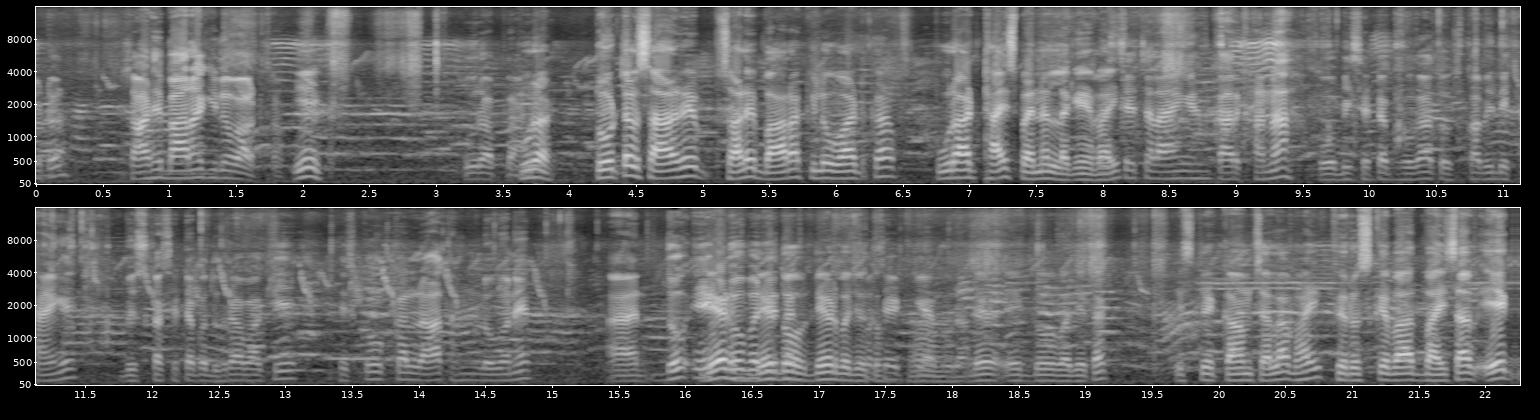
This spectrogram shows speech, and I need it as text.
टोटल साढ़े बारह किलो वाट का। एक। पूरा पूरा टोटल साढ़े साढ़े बारह किलो वाट का पूरा अट्ठाईस पैनल लगे हैं भाई। इससे चलाएँगे हम कारखाना वो भी सेटअप होगा तो उसका भी दिखाएँगे। अभी उसका सेटअप अधूरा बाकी इसको कल रात हम लोगों ने दो एक दो बजे दो डेढ़ बजे तो किया हाँ, एक दो बजे तक इस पर काम चला भाई। फिर उसके बाद भाई साहब एक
